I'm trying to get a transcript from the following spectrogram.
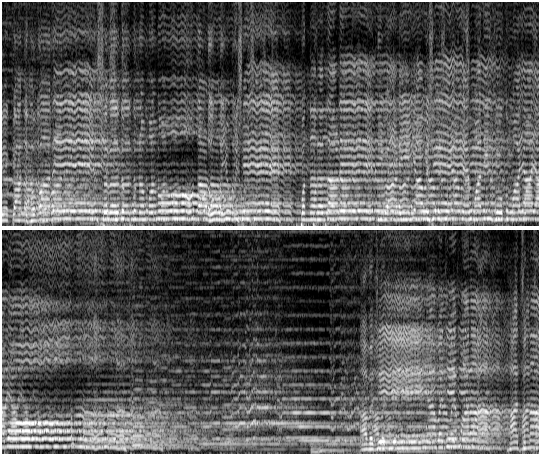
કે કાલ હવારે શરદ પૂનમનો દાડો યુગશે પંદર દાડે દિવાળી આવશે, મારી જોગ માયા આવો. આવજે આવજે મારા હાથના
